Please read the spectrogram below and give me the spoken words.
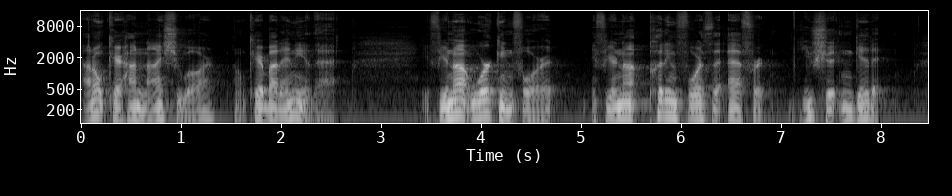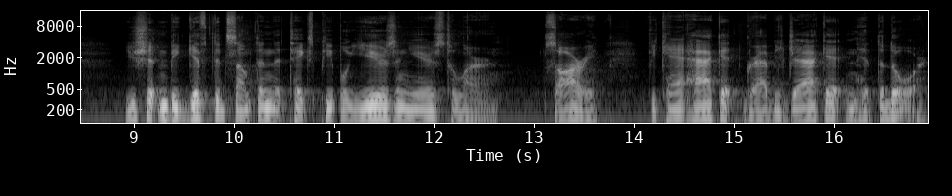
I don't care how nice you are. I don't care about any of that. If you're not working for it, if you're not putting forth the effort, you shouldn't get it. You shouldn't be gifted something that takes people years and years to learn. Sorry. If you can't hack it, grab your jacket and hit the door.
